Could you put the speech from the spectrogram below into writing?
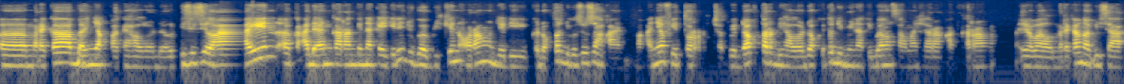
uh, mereka banyak pakai halodoc. Di sisi lain, uh, keadaan karantina kayak gini juga bikin orang jadi ke dokter juga susah kan. Makanya fitur chat with dokter di halodoc itu diminati banget sama masyarakat karena ya well mereka nggak bisa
